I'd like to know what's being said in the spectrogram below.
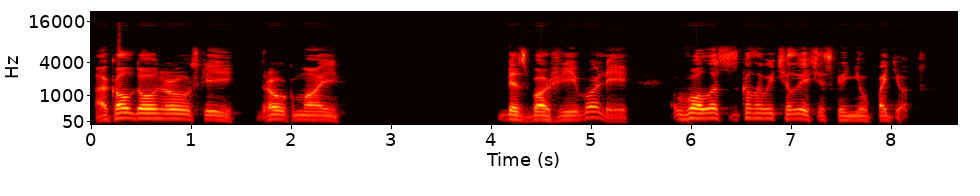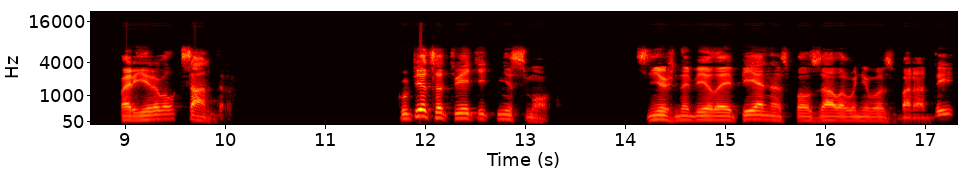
А колдун русский, друг мой. Без Божьей воли волос с головы человеческой не упадет, парировал Ксандр. Купец ответить не смог. Снежно-белая пена сползала у него с бороды,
